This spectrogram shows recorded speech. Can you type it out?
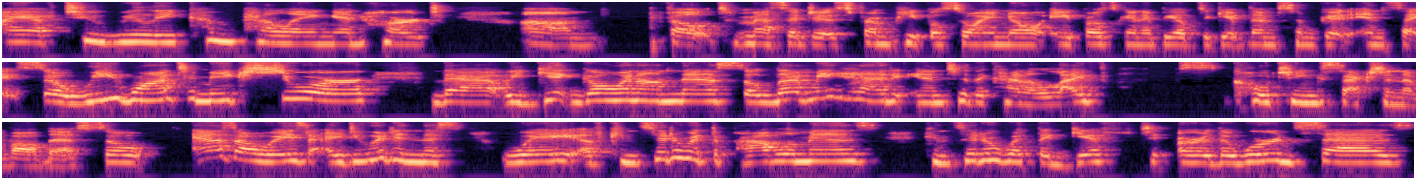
I have two really compelling and heart um, felt messages from people. So I know April's going to be able to give them some good insights. So we want to make sure that we get going on this. So let me head into the kind of life coaching section of all this. So as always, I do it in this way of consider what the problem is, consider what the gift or the word says,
